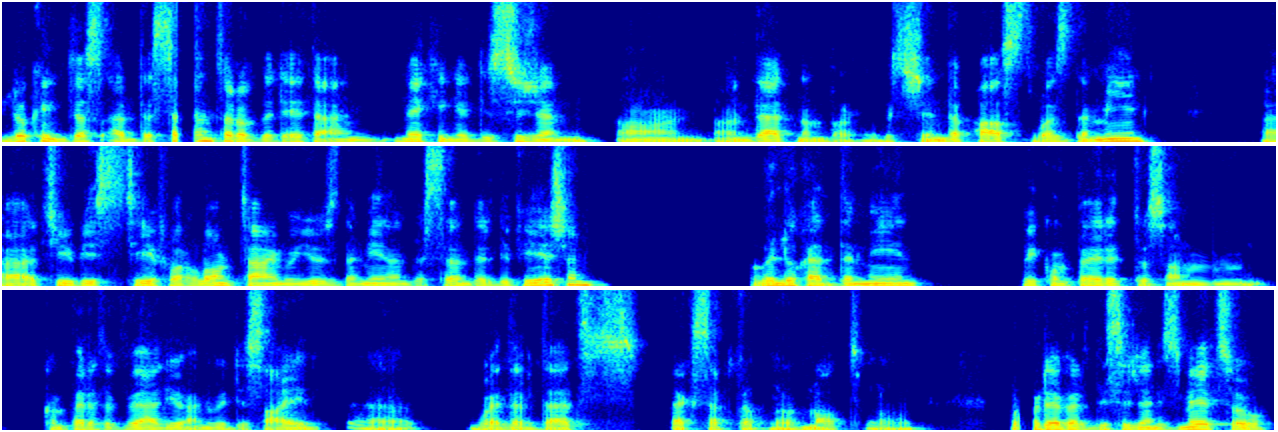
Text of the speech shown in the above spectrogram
looking just at the center of the data and making a decision on, on that number, which in the past was the mean. Uh, at UBC for a long time, we use the mean and the standard deviation. We look at the mean, we compare it to some comparative value, and we decide uh, whether that's acceptable or not, or whatever decision is made. So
